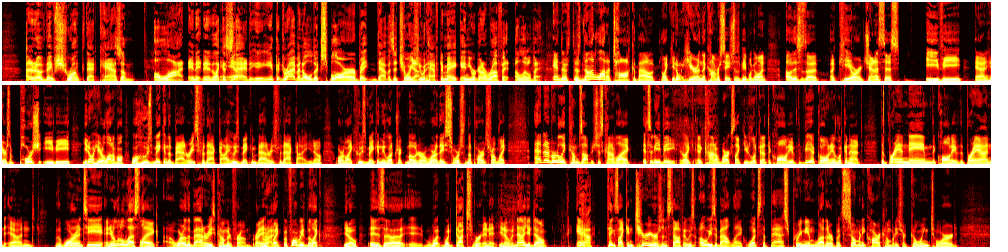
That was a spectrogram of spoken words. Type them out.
I don't know. They've shrunk that chasm a lot. And, it, and like I said, you, you could drive an old Explorer, but that was a choice Yeah. you would have to make, and you were going to rough it a little bit. And there's there's not a lot of talk about like you don't hear in the conversations of people going, "Oh, this is a a Kia or a Genesis EV." And here's a Porsche EV. You don't hear a lot of, well, well, who's making the batteries for that guy? Who's making batteries for that guy? You know, or like who's making the electric motor, or where are they sourcing the parts from? Like, that never really comes up. It's just kind of like it's an EV. Like it kind of works. Like you're looking at the quality of the vehicle, and you're looking at the brand name, the quality of the brand, and the warranty, and you're a little less like, uh, where are the batteries coming from, right? Right. Like before, we'd be like, you know, is uh, what what guts were in it, you know, but now you don't. And Yeah. Things like interiors and stuff, it was always about like what's the best premium leather, but so many car companies are going toward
